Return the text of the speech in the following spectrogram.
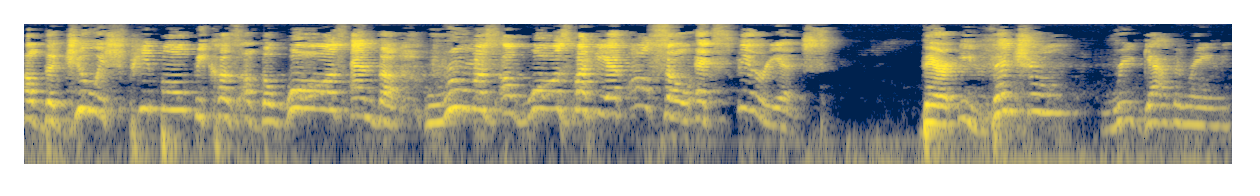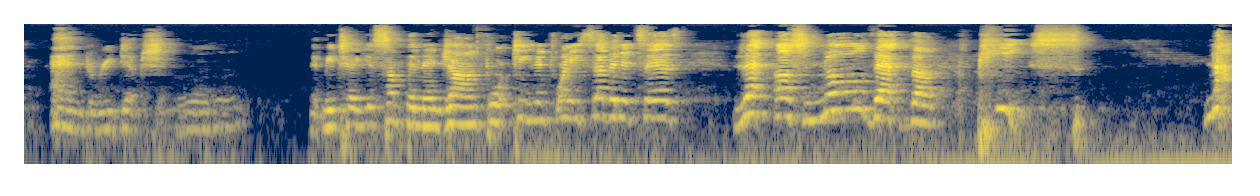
of the Jewish people because of the wars and the rumors of wars, but he had also experienced their eventual regathering and redemption. Mm-hmm. Let me tell you something in John 14 and 27 it says, Let us know that the peace, not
